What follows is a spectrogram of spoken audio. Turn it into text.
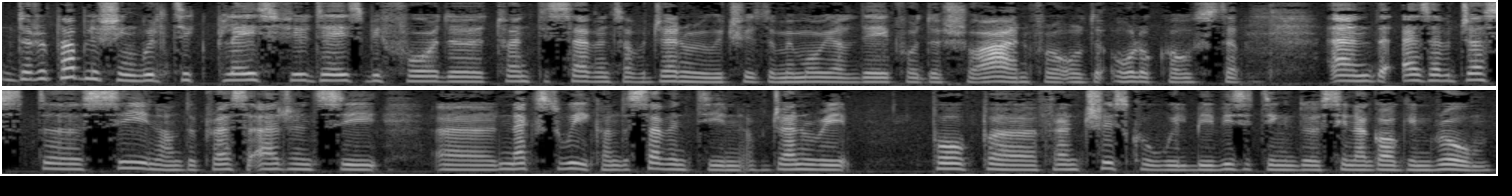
The republishing will take place a few days before the 27th of January, which is the Memorial Day for the Shoah and for all the Holocaust. And as I've just uh, seen on the press agency, uh, next week on the 17th of January, Pope uh, Francisco will be visiting the synagogue in Rome.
